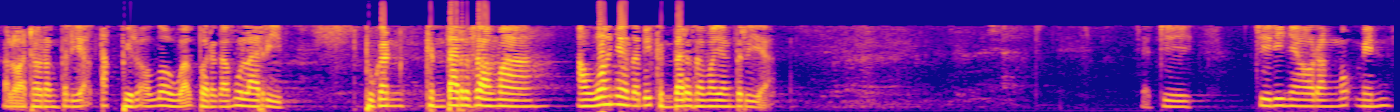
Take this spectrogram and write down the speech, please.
kalau ada orang teriak takbir Allahu Akbar, kamu lari. Bukan gentar sama Allahnya, tapi gentar sama yang teriak. Jadi Cirinya orang mukmin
